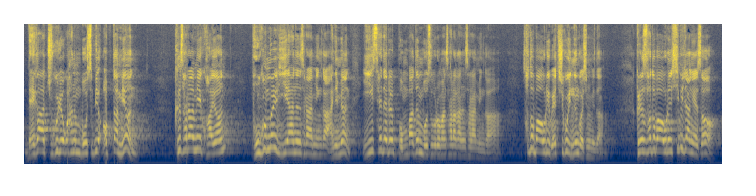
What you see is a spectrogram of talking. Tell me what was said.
내가 죽으려고 하는 모습이 없다면 그 사람이 과연 복음을 이해하는 사람인가 아니면 이 세대를 본받은 모습으로만 살아가는 사람인가 사도 바울이 외치고 있는 것입니다. 그래서 사도 바울은 12장에서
